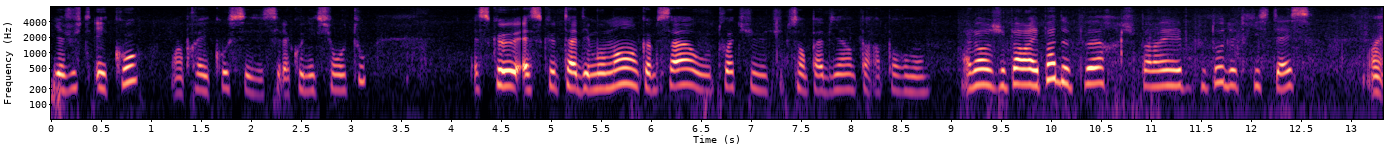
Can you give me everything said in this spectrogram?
Il y a juste écho. Bon, après, écho, c'est la connexion au tout. Est-ce que tu as des moments comme ça où toi tu, ne te sens pas bien par rapport au monde? Alors je parlerai pas de peur, je parlerai plutôt de tristesse. Ouais.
